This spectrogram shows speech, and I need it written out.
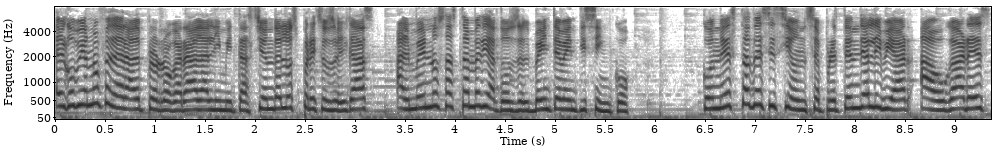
El gobierno federal prorrogará la limitación de los precios del gas al menos hasta mediados del 2025. Con esta decisión se pretende aliviar a hogares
